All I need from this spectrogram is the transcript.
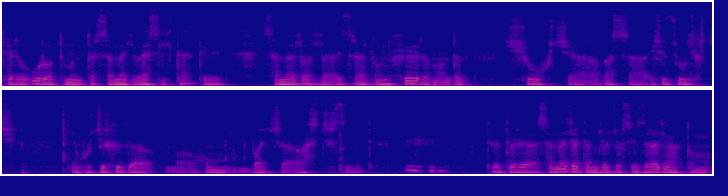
тэр үр удмын тэр Самуэль байсан л да. Тэгээд Самуэль бол Израильд үнэхээр мундаг шүүгч бас иш үзүүлэгч тийм хүчрэхэг хүм болж гасч ирсэн байдаг. Тэгээд тэр Самуэлаар дамжуулж бас Израилийн ард түмэн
